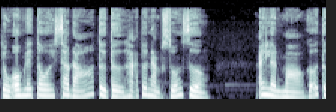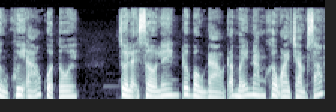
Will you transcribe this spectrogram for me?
Tùng ôm lấy tôi, sau đó từ từ hạ tôi nằm xuống giường. Anh lần mò gỡ từng khuy áo của tôi, rồi lại sờ lên đôi bồng đào đã mấy năm không ai chăm sóc.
